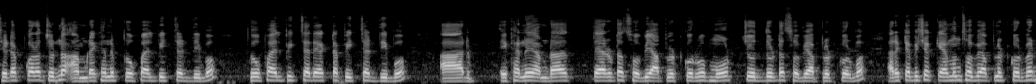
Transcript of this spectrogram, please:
সেট আপ করার জন্য আমরা এখানে প্রোফাইল পিকচার দিব। প্রোফাইল পিকচারে একটা পিকচার দিব। আর এখানে আমরা তেরোটা ছবি আপলোড করব। মোট চোদ্দোটা ছবি আপলোড করব। আরেকটা বিষয়, কেমন ছবি আপলোড করবেন?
